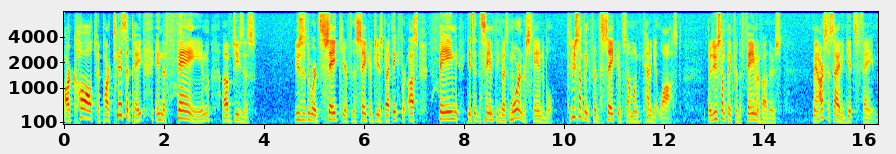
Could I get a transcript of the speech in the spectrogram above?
are called to participate in the fame of Jesus. He uses the word sake here for the sake of Jesus, but I think for us, fame gets at the same thing, but it's more understandable. To do something for the sake of someone can kind of get lost. But to do something for the fame of others, man, our society gets fame.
